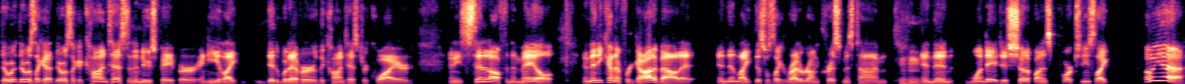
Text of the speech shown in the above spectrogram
There, was there was like a there was like a contest in a newspaper, and he like did whatever the contest required, and he sent it off in the mail, and then he kind of forgot about it. And then like this was like right around Christmas time, Mhm. and then one day it just showed up on his porch, and he's like, "Oh yeah,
